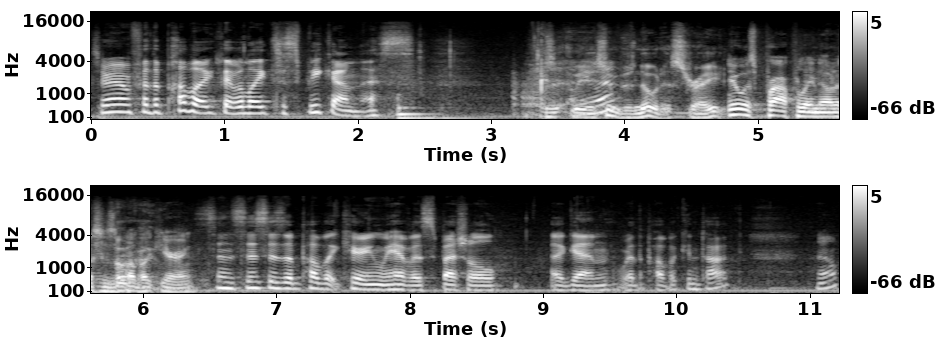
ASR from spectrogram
is there anyone for the public that would like to speak on this? I mean, I assume it was noticed, right? It was properly noticed as a public hearing. Since this is a public hearing, we have a special, again, where the public can talk? No?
